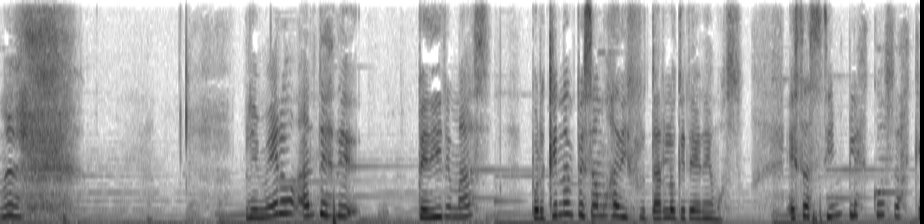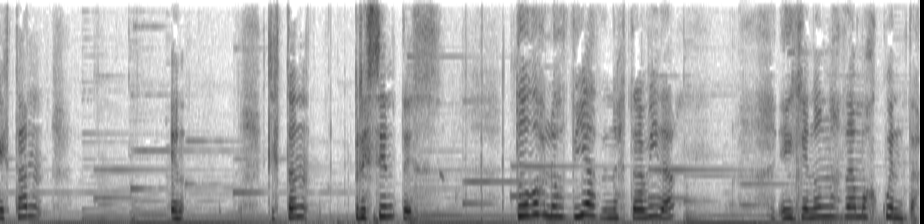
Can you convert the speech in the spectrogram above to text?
Primero, antes de pedir más, ¿por qué no empezamos a disfrutar lo que tenemos? Esas simples cosas que están que están presentes todos los días de nuestra vida y que no nos damos cuenta.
